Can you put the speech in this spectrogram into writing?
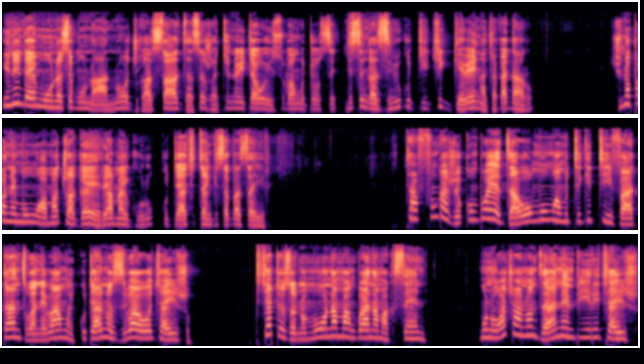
ini ndaimuona semunhu anodya sadza sezvatinoitawo isu vamwe tose ndisingazivi kuti chigevenga chakadaro. Zvino pane mumwe wamatsvaga here amai guru kuti achitangisa basa iri tafunga zvekumboedzawo mumwe mutikitivha atanzwa nevamwe kuti anozivawo chaizvo. Tichatozonomuona mangwana makuseni. Munhu wacho anonzi ane mbiri chaizvo.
